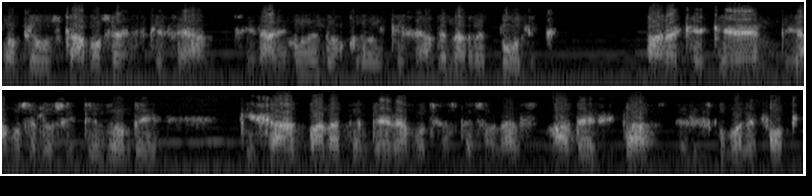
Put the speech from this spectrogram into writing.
lo que buscamos es que sean sin ánimo de lucro y que sean de la red pública, para que queden, digamos, en los sitios donde quizás van a atender a muchas personas más necesitadas. Ese es como el enfoque.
